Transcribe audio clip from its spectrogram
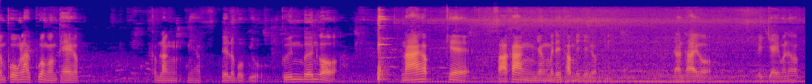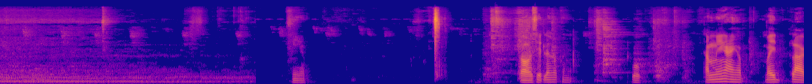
ลำโพงลากพ่วงของแท้ครับกำลังนี่ครับเดินระบบอยู่ พื้นเบิร์นก็หนาครับ แค่ ฝาข้างยังไม่ได้ทำเฉยๆครับนี่ด้านท้ายก็เหล็กใหญ่มาแล้วครับนี่ครับต่อเสร็จแล้วครับอันนี้ระบบทำง่ายๆครับใบลาก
